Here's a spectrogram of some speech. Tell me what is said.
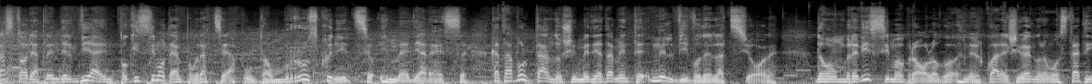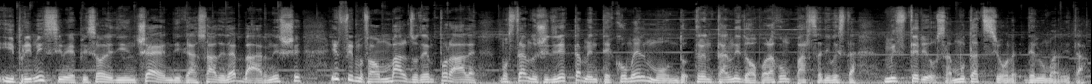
La storia prende il via in pochissimo tempo grazie appunto a un brusco inizio in media res, catapultandoci immediatamente nel vivo dell'azione. Dopo un brevissimo prologo, nel quale ci vengono mostrati i primissimi episodi di incendi causati dai Barnish, il film fa un balzo temporale mostrandoci direttamente come il mondo 30 anni dopo la comparsa di questa misteriosa mutazione dell'umanità.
